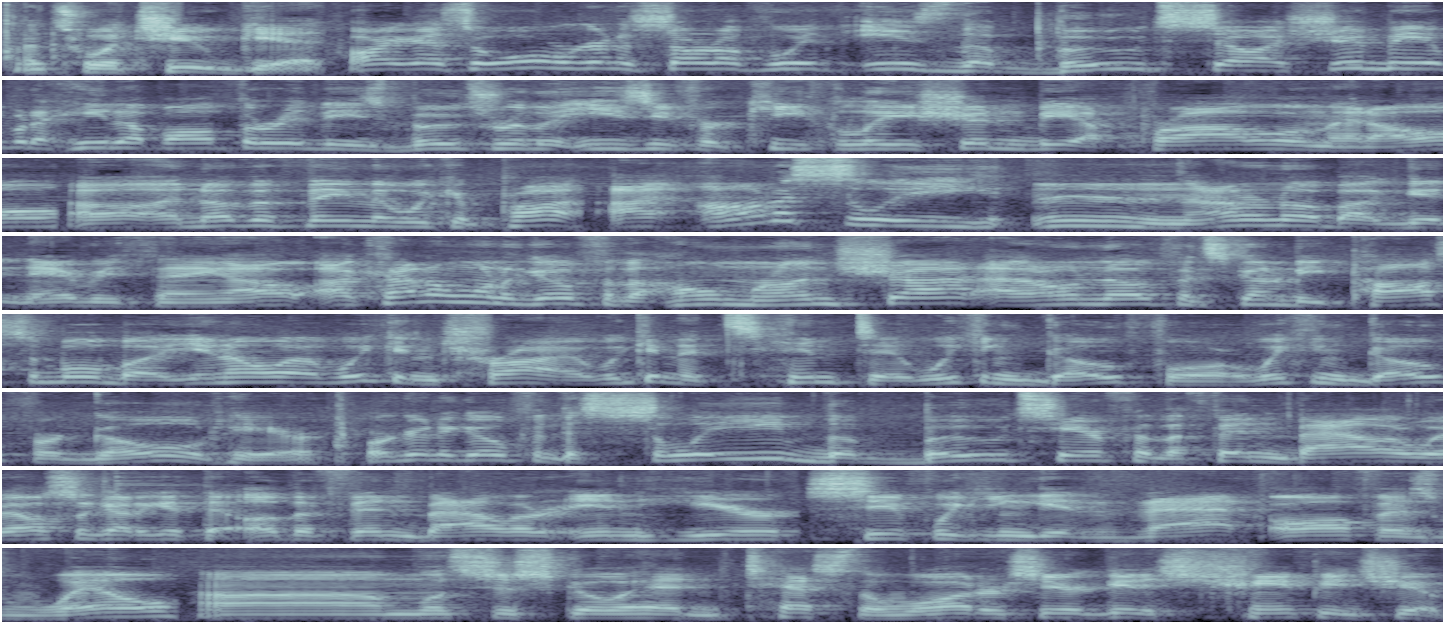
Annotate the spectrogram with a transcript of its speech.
That's what you get. Alright guys, so what we're going to start off with is the boots. So I should be able to heat up all three of these boots really easy for Keith Lee. Shouldn't be a problem at all. Uh, another thing that we could probably... I honestly, mm, I don't know about getting everything. I, I kind of want to go for the home run shot. I don't know if it's going to be possible, but you know what? We can try it. We can attempt it. We can go for it. We can go for gold here. We're going to go for the sleeve, the boots here for the Finn Balor. We also got to get the other Finn Balor in here. See if we can get that off as well. Um, let's just go ahead and test the waters here. Get his championship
